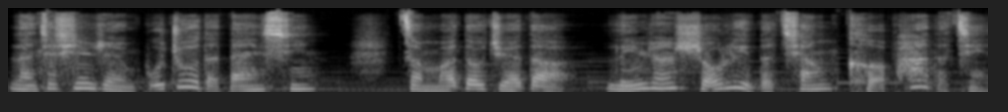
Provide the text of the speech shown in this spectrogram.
蓝嘉欣忍不住的担心，怎么都觉得林然手里的枪可怕的紧，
